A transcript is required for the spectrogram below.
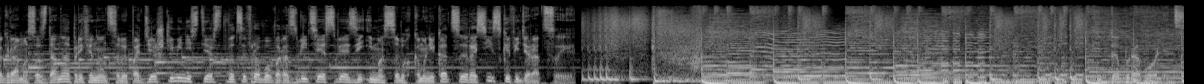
Программа создана при финансовой поддержке Министерства цифрового развития, связи и массовых коммуникаций Российской Федерации. Доброволец.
